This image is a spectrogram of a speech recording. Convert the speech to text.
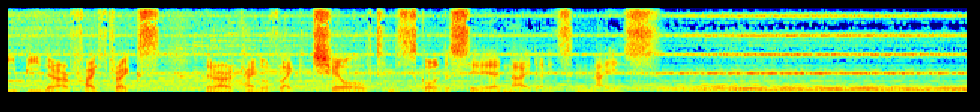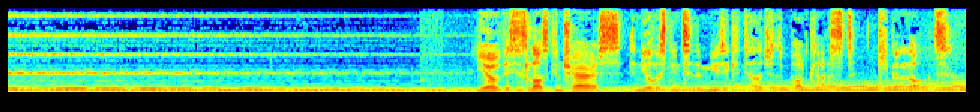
EP. There are five tracks that are kind of like chilled. And this is called The City at Night, and it's nice. Yo, this is Los Contreras, and you're listening to the Music Intelligence Podcast. Keep it locked.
